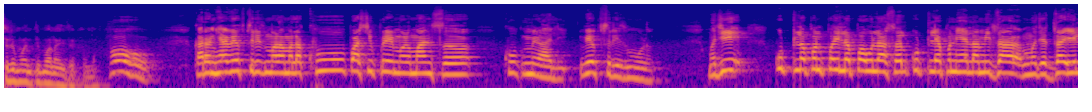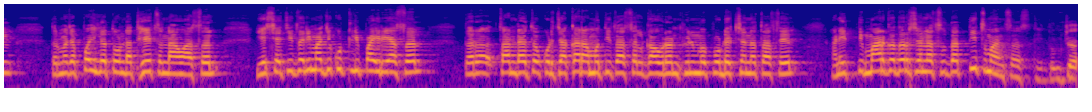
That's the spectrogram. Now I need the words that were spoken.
श्रीमंती म्हणायचं का मग? हो हो. कारण ह्या वेबसिरीजमुळं मला खूप अशी प्रेमळ माणसं खूप मिळाली वेबसिरीजमुळं म्हणजे कुठलं पण पहिलं पाऊल असेल कुठल्या पण ह्याला मी जा म्हणजे जाईल तर माझ्या पहिलं तोंडात हेच नाव असेल. यशाची जरी माझी कुठली पायरी असेल तर चांडा चौकडच्या करामतीत असेल गावरान फिल्म प्रोडक्शनच असेल आणि ती मार्गदर्शनात सुद्धा तीच माणसं असतील. तुमच्या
